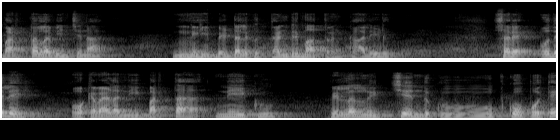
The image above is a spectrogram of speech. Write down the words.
భర్త లభించినా నీ బిడ్డలకు తండ్రి మాత్రం కాలేడు. సరే వదిలే. ఒకవేళ నీ భర్త నీకు పిల్లలను ఇచ్చేందుకు ఒప్పుకోకపోతే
